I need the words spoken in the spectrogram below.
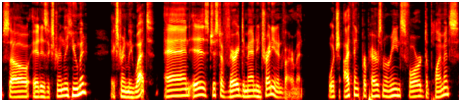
So it is extremely humid, extremely wet, and is just a very demanding training environment, which I think prepares Marines for deployments.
